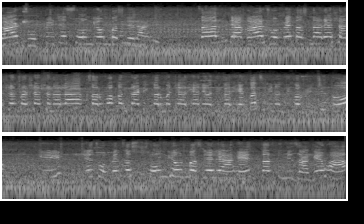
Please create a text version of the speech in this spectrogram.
गाढ झोपेचे सोंग घेऊन बसलेलं आहे. तर त्या गाढ झोपेत असणाऱ्या शासन प्रशासनाला सर्व कंत्राटी कर्मचारी आणि अधिकारी एकच विनंती करू इच्छितो की जे झोपेचं सोंग घेऊन बसलेले आहेत तर तुम्ही जागे व्हा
